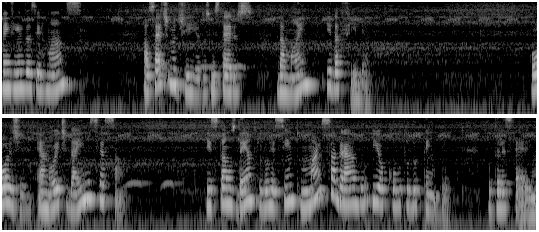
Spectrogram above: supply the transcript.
Bem-vindas, irmãs, ao sétimo dia dos mistérios da Mãe e da Filha. Hoje é a noite da iniciação e estamos dentro do recinto mais sagrado e oculto do templo, o Telestério.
